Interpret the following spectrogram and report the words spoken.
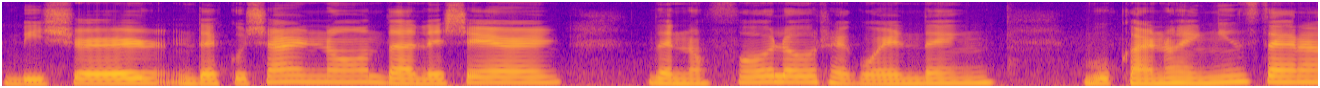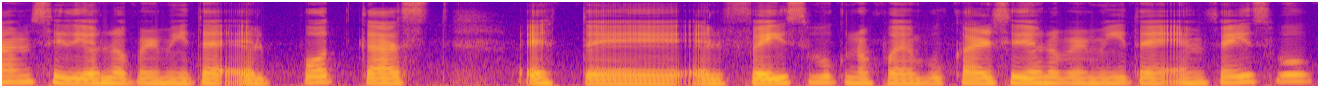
be sure de escucharnos, darle share, denos follow, recuerden buscarnos en Instagram, si Dios lo permite, el podcast, este, el Facebook, nos pueden buscar si Dios lo permite en Facebook.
